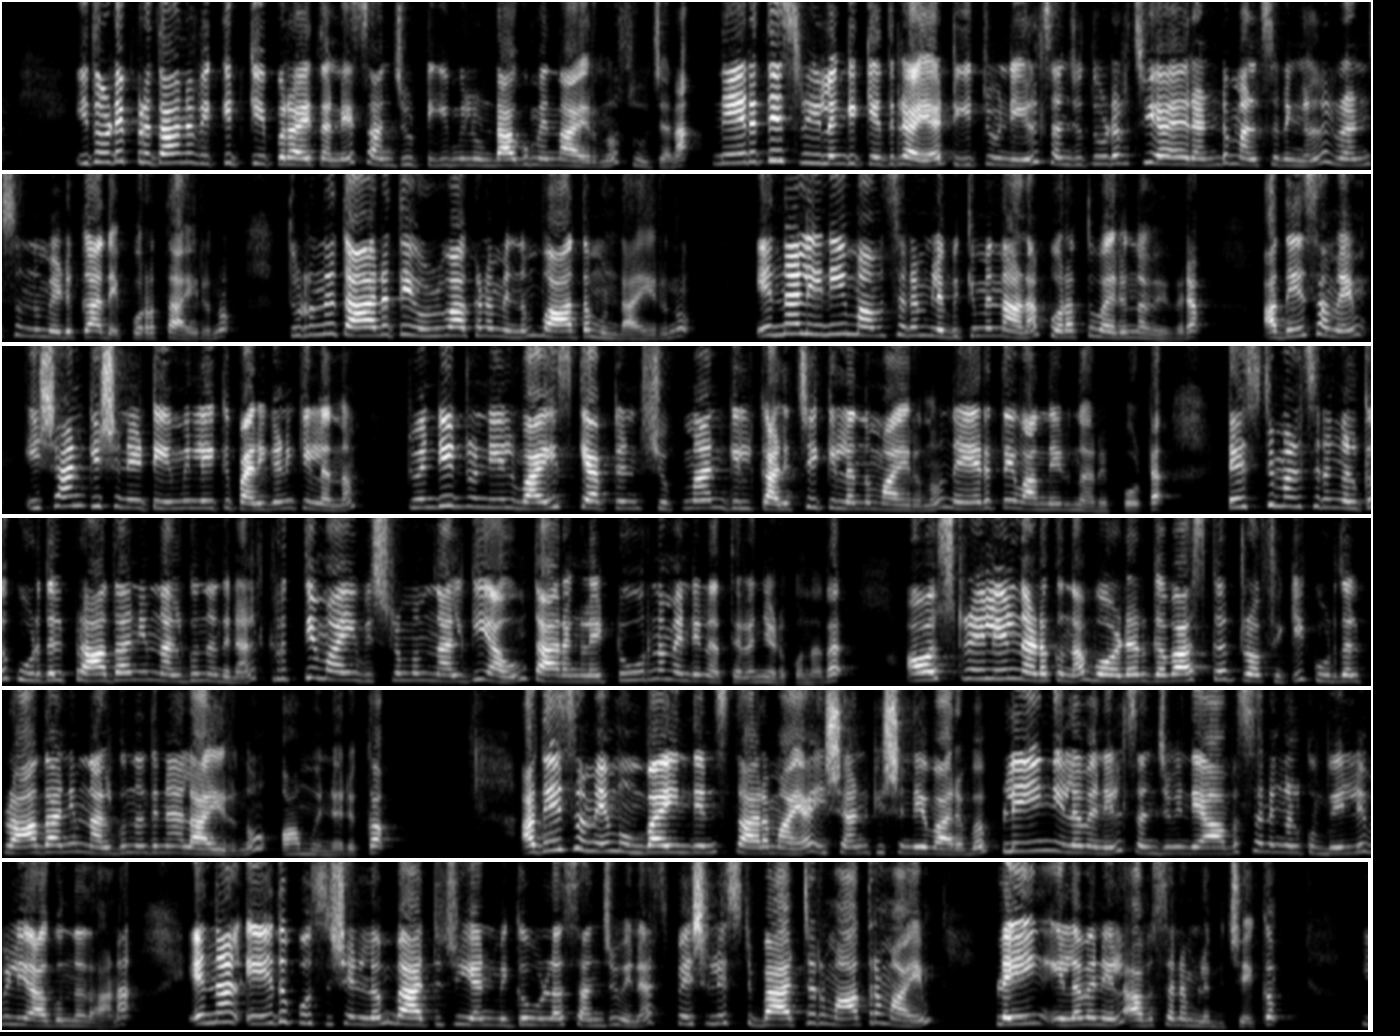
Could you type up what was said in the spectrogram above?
ഇതോടെ പ്രധാന വിക്കറ്റ് കീപ്പറായി തന്നെ സഞ്ജു ടീമിൽ ഉണ്ടാകുമെന്നായിരുന്നു സൂചന. നേരത്തെ ശ്രീലങ്കയ്ക്കെതിരായ ടി ട്വന്റിയിൽ സഞ്ജു തുടർച്ചയായ രണ്ട് മത്സരങ്ങളിൽ റൺസ് ഒന്നും എടുക്കാതെ പുറത്തായിരുന്നു. തുടർന്ന് താരത്തെ ഒഴിവാക്കണമെന്നും വാദമുണ്ടായിരുന്നു. എന്നാൽ ഇനിയും അവസരം ലഭിക്കുമെന്നാണ് പുറത്തു വരുന്ന വിവരം. അതേസമയം ഇഷാൻ കിഷനെ ടീമിലേക്ക് പരിഗണിക്കില്ലെന്നും ട്വന്റി ട്വന്റിയിൽ വൈസ് ക്യാപ്റ്റൻ ശുഭ്മാൻ ഗിൽ കളിച്ചേക്കില്ലെന്നുമായിരുന്നു നേരത്തെ വന്നിരുന്ന റിപ്പോർട്ട്. ടെസ്റ്റ് മത്സരങ്ങൾക്ക് കൂടുതൽ പ്രാധാന്യം നൽകുന്നതിനാൽ കൃത്യമായി വിശ്രമം നൽകിയാവും താരങ്ങളെ ടൂർണമെന്റിന് തിരഞ്ഞെടുക്കുന്നത്. ഓസ്ട്രേലിയയിൽ നടക്കുന്ന ബോർഡർ ഗവാസ്കർ ട്രോഫിക്ക് കൂടുതൽ പ്രാധാന്യം നൽകുന്നതിനാലായിരുന്നു ആ മുന്നൊരുക്കം. അതേസമയം മുംബൈ ഇന്ത്യൻസ് താരമായ ഇഷാൻ കിഷന്റെ വരവ് പ്ലേയിങ് ഇലവനിൽ സഞ്ജുവിന്റെ അവസരങ്ങൾക്കും വെല്ലുവിളിയാകുന്നതാണ്. എന്നാൽ ഏത് പൊസിഷനിലും ബാറ്റ് ചെയ്യാൻ മികവുള്ള സഞ്ജുവിന് സ്പെഷ്യലിസ്റ്റ് ബാറ്റർ മാത്രമായും പ്ലേയിങ് ഇലവനിൽ അവസരം ലഭിച്ചേക്കും.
